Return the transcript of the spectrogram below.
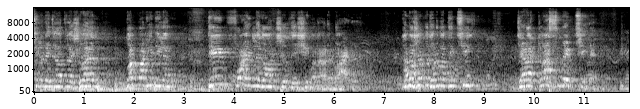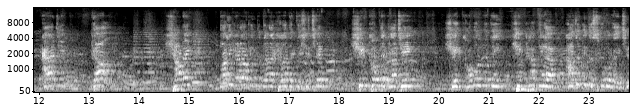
ছিলেন এই যাত্রায় সোহেল। বল পাঠিয়ে দিলেন ফাইন লেগ অঞ্চল দিয়ে সীমানার বাইরে। আমি অসংখ্য ধন্যবাদ দিচ্ছি। যারা ক্লাসমেট ছিলেন অ্যাজ সাবেক বালিকারাও কিন্তু তারা খেলা দেখতে এসেছেন। শিক্ষকদের কাছে সেই খবরমতি শিক্ষার্থীরা আজও কিন্তু ছোট রয়েছে।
